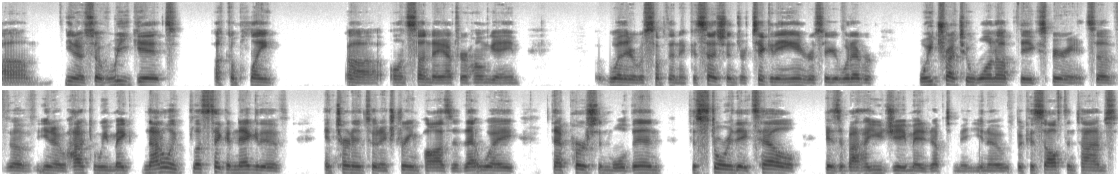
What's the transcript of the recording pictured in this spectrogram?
um, you know, so if we get a complaint uh, on Sunday after a home game, whether it was something in concessions or ticketing or whatever, we try to one up the experience of, of, you know, how can we make not only let's take a negative and turn it into an extreme positive. That way, that person will then the story they tell is about how UGA made it up to me. You know, because oftentimes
